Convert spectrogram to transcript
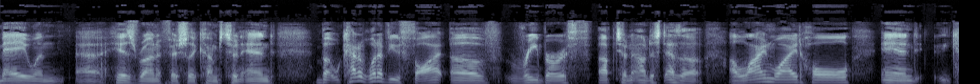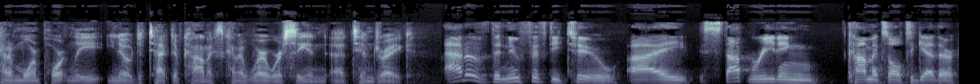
May when uh, his run officially comes to an end. But kind of what have you thought of Rebirth up to now, just as a, a line wide whole, and kind of more importantly, you know, Detective Comics, kind of where we're seeing uh, Tim Drake. Out of the new 52, I stopped reading comics altogether.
